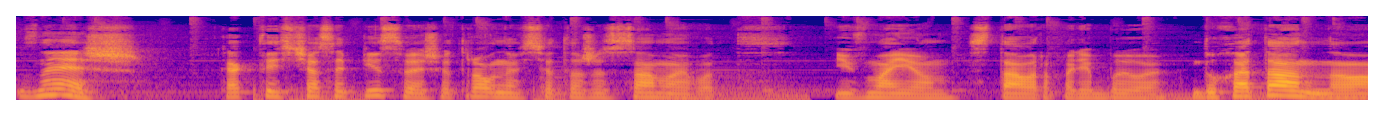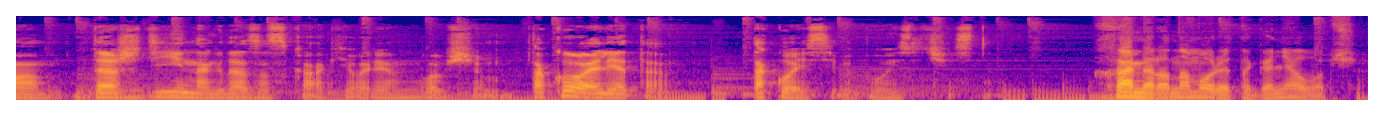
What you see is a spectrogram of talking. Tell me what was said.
знаешь, как ты сейчас описываешь, это ровно все то же самое вот и в моем Ставрополе было. Духота, но дожди иногда заскакивали. В общем, такое лето, такое себе было, если честно. Хаммера на море-то гонял вообще?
